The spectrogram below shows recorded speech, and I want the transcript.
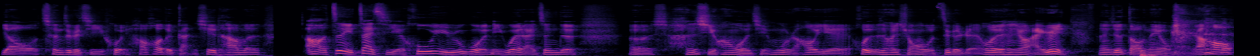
要趁这个机会好好的感谢他们啊！这里在此也呼吁，如果你未来真的呃很喜欢我的节目，然后也或者是很喜欢我这个人，或者很喜欢 Irene，那就抖内我们，然后。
